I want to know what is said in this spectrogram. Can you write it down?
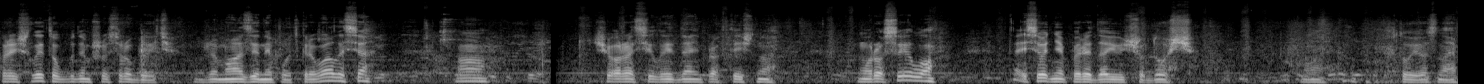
прийшли, то будемо щось робити. Вже магазини пооткривалися. О, вчора цілий день практично моросило. Та й сьогодні передають, що дощ. О, хто його знає,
